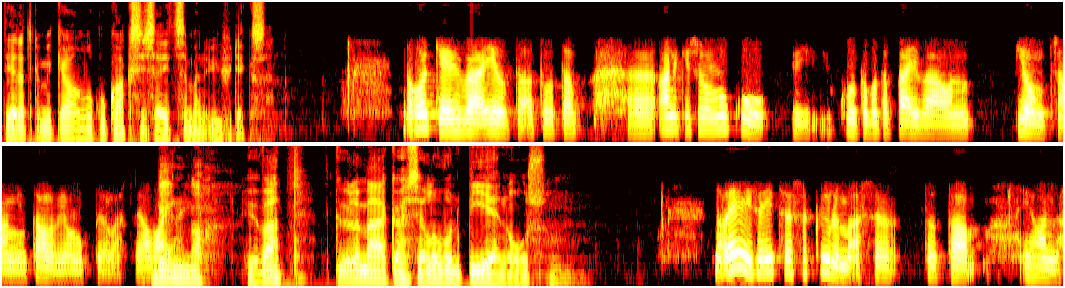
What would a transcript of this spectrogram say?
Tiedätkö, mikä on luku 279? No oikein hyvää iltaa. Tuota, äh, ainakin se on luku, kuinka monta päivää on Pyeongchangin talviolympialaisten avajainen. Bingo. Hyvä. Kylmääkö se luvun pienuus? No ei se itse asiassa kylmää. Se tota, ihan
